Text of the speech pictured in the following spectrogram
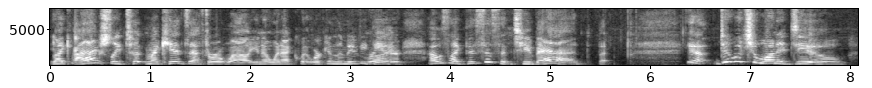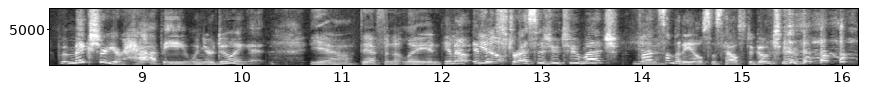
Like I actually took my kids after a while. You know, when I quit working in the movie Right. theater, I was like, this isn't too bad. But know, do what you want to do, but make sure you're happy when you're doing it. Yeah, definitely. And You know, if you it know, stresses you too much, Yeah. find somebody else's house to go to.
